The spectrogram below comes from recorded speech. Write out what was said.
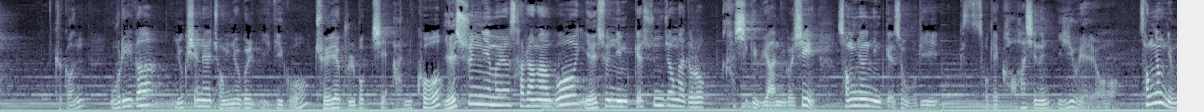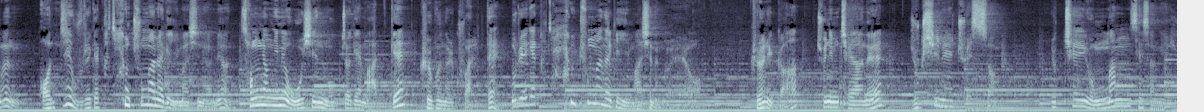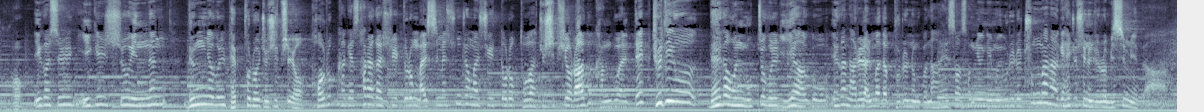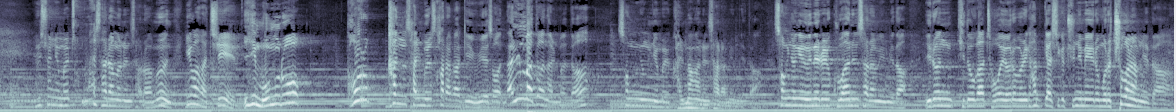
그건 우리가 육신의 정욕을 이기고 죄에 굴복치 않고 예수님을 사랑하고 예수님께 순종하도록 하시기 위한 것이 성령님께서 우리 속에 거하시는 이유예요. 성령님은 언제 우리에게 가장 충만하게 임하시냐면 성령님이 오신 목적에 맞게 그분을 구할 때 우리에게 가장 충만하게 임하시는 거예요. 그러니까 주님 제 안에 육신의 죄성, 육체의 욕망, 세상의 유혹 이것을 이길 수 있는 능력을 베풀어 주십시오. 거룩하게 살아갈 수 있도록 말씀에 순종할 수 있도록 도와주십시오라고 강구할 때 드디어 내가 온 목적을 이해하고 얘가 나를 날마다 부르는구나 해서 성령님은 우리를 충만하게 해 주시는 줄로 믿습니다. 예수님을 정말 사랑하는 사람은 이와 같이 이 몸으로 거룩한 삶을 살아가기 위해서 날마다 날마다 성령님을 갈망하는 사람입니다. 성령의 은혜를 구하는 사람입니다. 이런 기도가 저와 여러분에게 함께 하시길 주님의 이름으로 축원합니다.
